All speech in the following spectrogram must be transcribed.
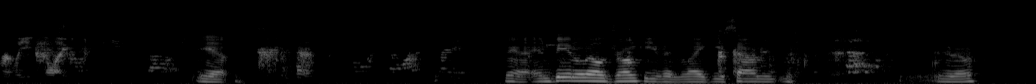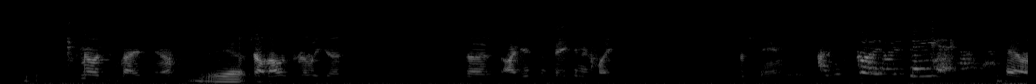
relief to like. Yeah. Yeah, and being a little drunk even, like you sound, you know, No, it's just nice, you know. yeah, So that was really good. The onions and bacon is like pristine. I was going to say it. Hell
